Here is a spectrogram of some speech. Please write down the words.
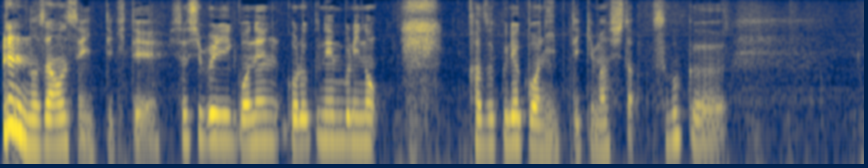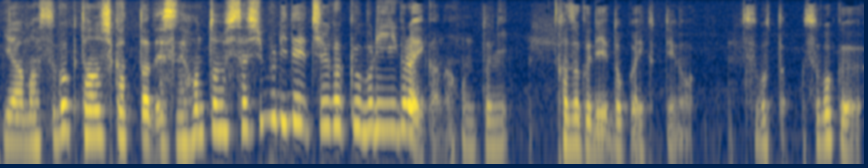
野沢温泉行ってきて久しぶり5年56年ぶりの家族旅行に行ってきました。すごくいやまあすごく楽しかったですね。本当久しぶりで中学ぶりぐらいかな。本当に家族でどっか行くっていうのは。すごくすごく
